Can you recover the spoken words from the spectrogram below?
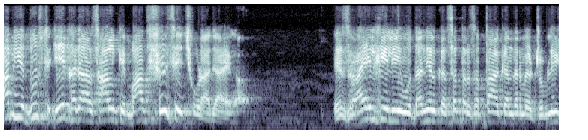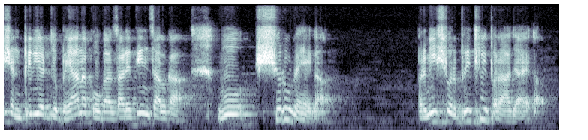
अब ये दुष्ट एक हज़ार साल के बाद फिर से छोड़ा जाएगा। इसराइल के लिए वो दानियल का सत्तर सप्ताह के अंदर में ट्रिबुलेशन पीरियड जो भयानक होगा, साढ़े तीन साल का, वो शुरू रहेगा। परमेश्वर पृथ्वी पर आ जाएगा।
